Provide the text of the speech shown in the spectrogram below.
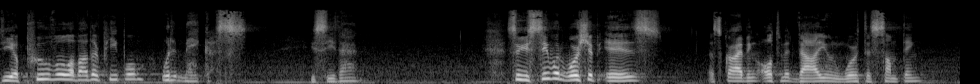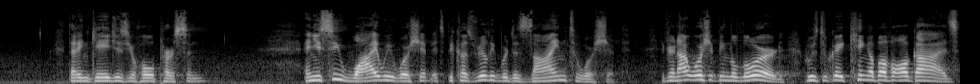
The approval of other people wouldn't make us. You see that? So you see what worship is ascribing ultimate value and worth to something that engages your whole person. And you see why we worship. It's because really we're designed to worship. If you're not worshiping the Lord, who's the great king above all gods,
